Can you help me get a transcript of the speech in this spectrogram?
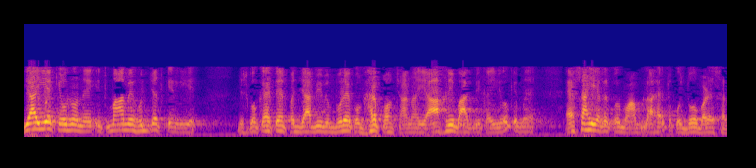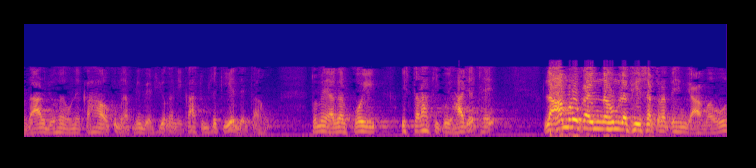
या ये कि उन्होंने इतमाम हजत के लिए जिसको कहते हैं पंजाबी में बुरे को घर पहुंचाना, या आखिरी बात भी कही हो कि मैं, ऐसा ही अगर कोई मामला है तो कोई दो बड़े सरदार जो है उन्हें कहा हो कि मैं अपनी बेटियों का निकाह तुमसे किए देता हूँ। तुम्हें अगर कोई इस तरह की कोई हाजत है, लामरों का इन लफी सकरत जामू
